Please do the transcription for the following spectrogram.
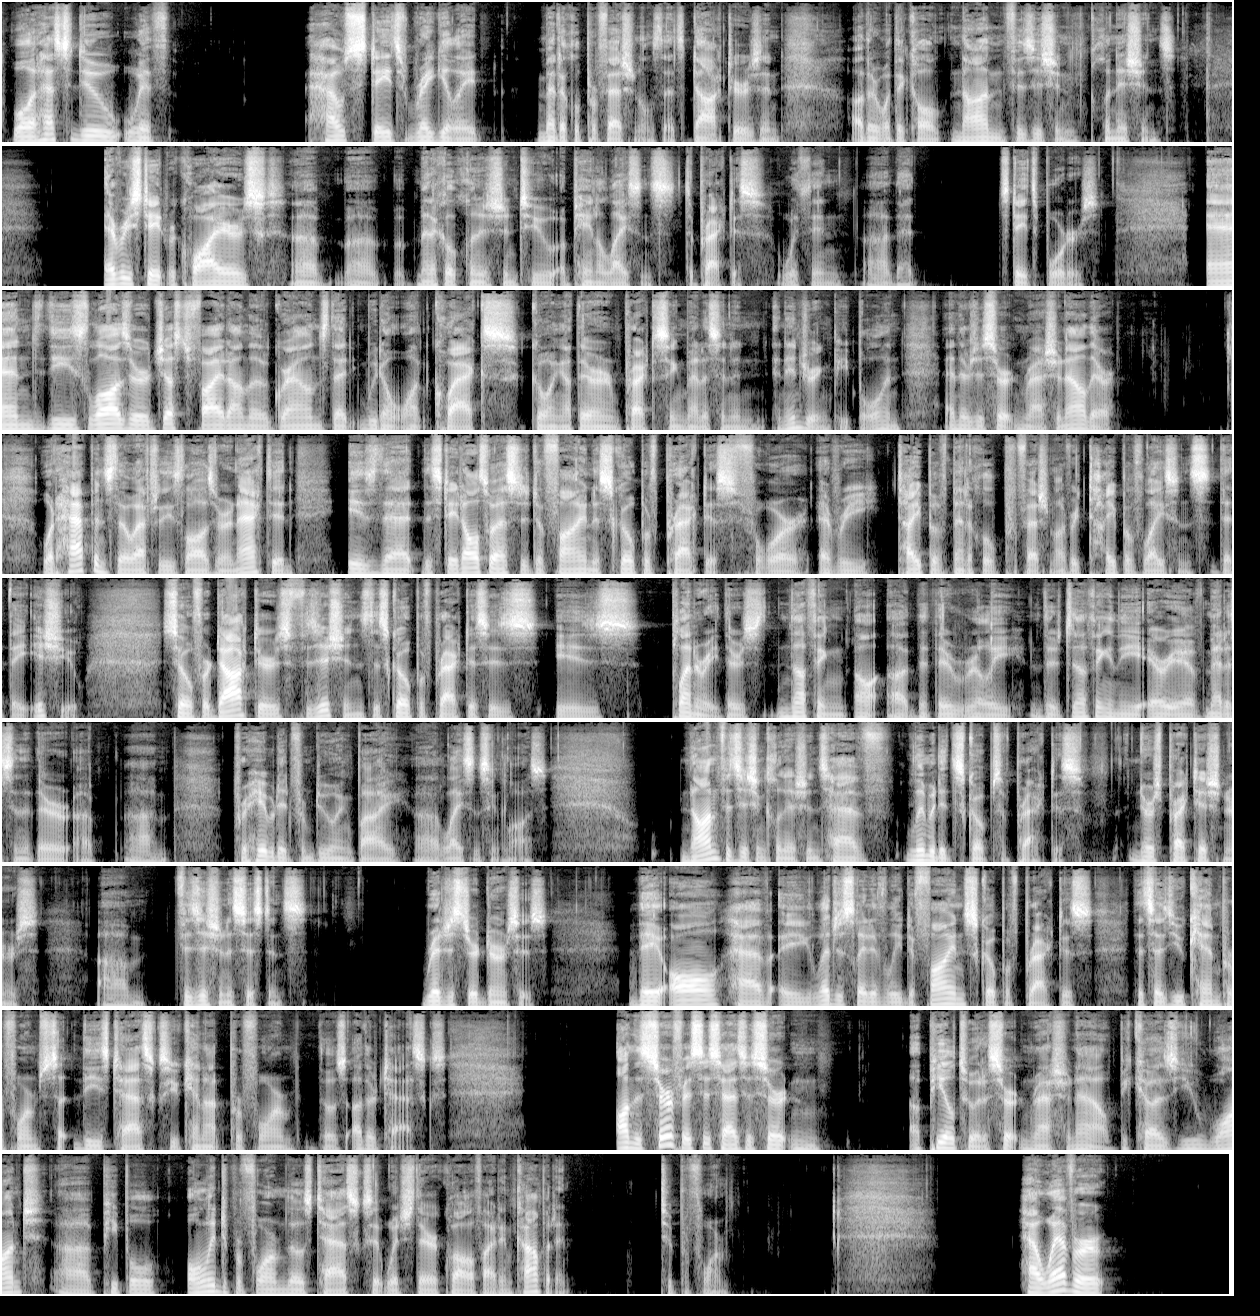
Well, it has to do with how states regulate medical professionals that's doctors and other what they call non physician clinicians. Every state requires uh, a medical clinician to obtain a license to practice within uh, that state's borders. And these laws are justified on the grounds that we don't want quacks going out there and practicing medicine and, and injuring people. And, and there's a certain rationale there. What happens, though, after these laws are enacted is that the state also has to define a scope of practice for every type of medical professional, every type of license that they issue. So for doctors, physicians, the scope of practice is is plenary. There's nothing uh, uh, that they're really there's nothing in the area of medicine that they're uh, um, prohibited from doing by uh, licensing laws. Non physician clinicians have limited scopes of practice. Nurse practitioners, um, physician assistants, registered nurses, they all have a legislatively defined scope of practice that says you can perform these tasks, you cannot perform those other tasks. On the surface, this has a certain appeal to it, a certain rationale, because you want uh, people only to perform those tasks at which they're qualified and competent to perform. However,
